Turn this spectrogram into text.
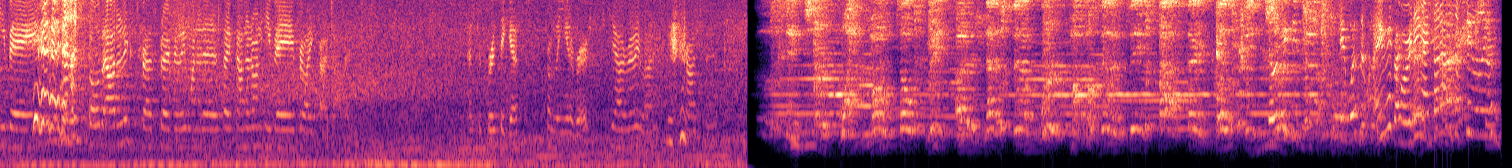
eBay. It's never sold out at Express, but I really wanted it, so I found it on eBay for like five dollars. That's a birthday gift from the universe. Yeah, it really was. It's Godson. White mama told me, I said, not a single word. Mama said a thing, I say, oh, color T. It wasn't what I recording. I thought it was up to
